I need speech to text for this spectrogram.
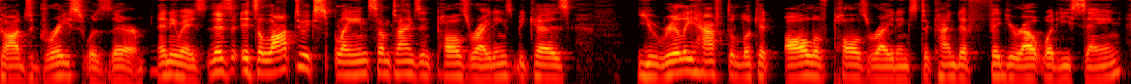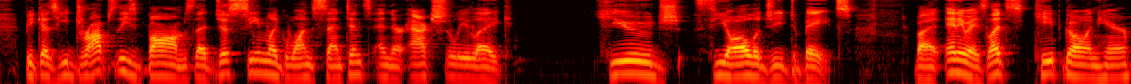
God's grace was there. Anyways, there's, it's a lot to explain sometimes in Paul's writings because you really have to look at all of Paul's writings to kind of figure out what he's saying because he drops these bombs that just seem like one sentence and they're actually like huge theology debates. But anyways, let's keep going here.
